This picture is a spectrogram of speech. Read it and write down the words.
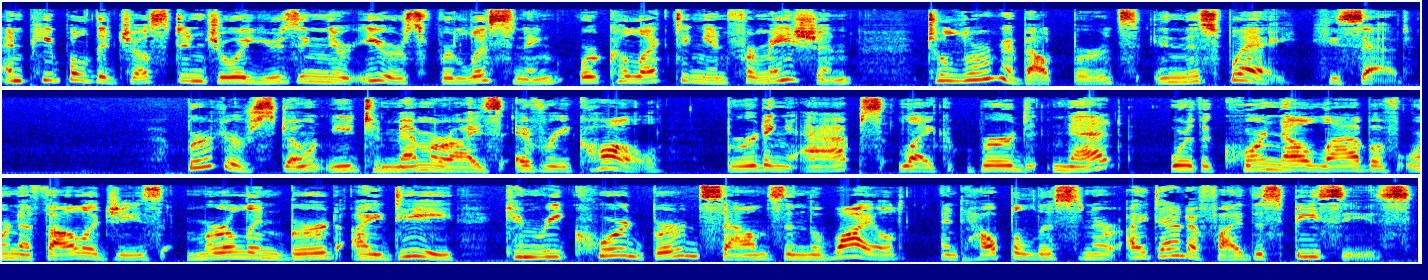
and people that just enjoy using their ears for listening or collecting information to learn about birds in this way, he said. Birders don't need to memorize every call. Birding apps like BirdNet or the Cornell Lab of Ornithology's Merlin Bird ID can record bird sounds in the wild and help a listener identify the species.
